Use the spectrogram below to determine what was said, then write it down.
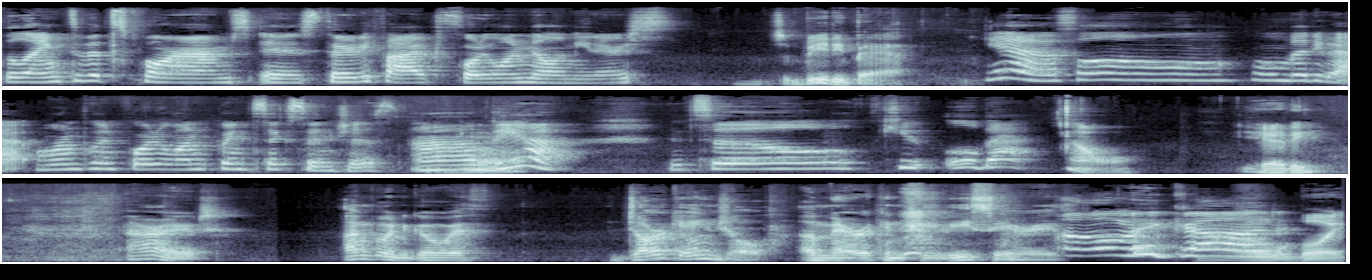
the length of its forearms is 35 to 41 millimeters. It's a beady bat. Yeah, it's a little, little bitty bat, 1.4 to 1.6 inches. Um, But Oh. yeah, it's a little cute little bat. Oh, Eddie. All right. I'm going to go with Dark Angel, American TV series. Oh my god. Oh boy.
